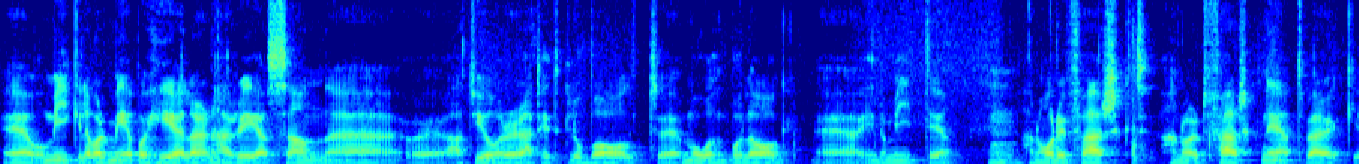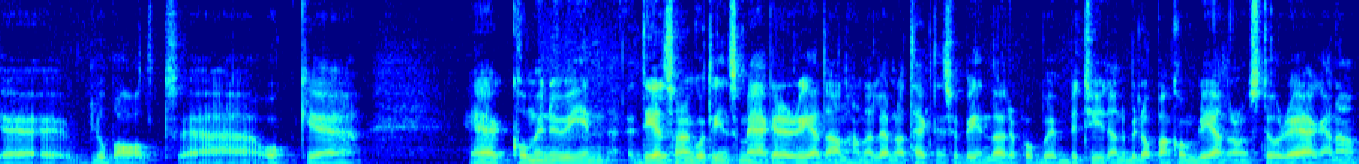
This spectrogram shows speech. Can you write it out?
Eh, och Mikael har varit med på hela den här resan eh, att göra det här till ett globalt eh, molnbolag inom IT. Mm. Han har det färskt. Han har ett färskt nätverk globalt och kommer nu in, dels har han gått in som ägare redan, han har lämnat teckningsförbindare på betydande belopp, han kommer bli en av de större ägarna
